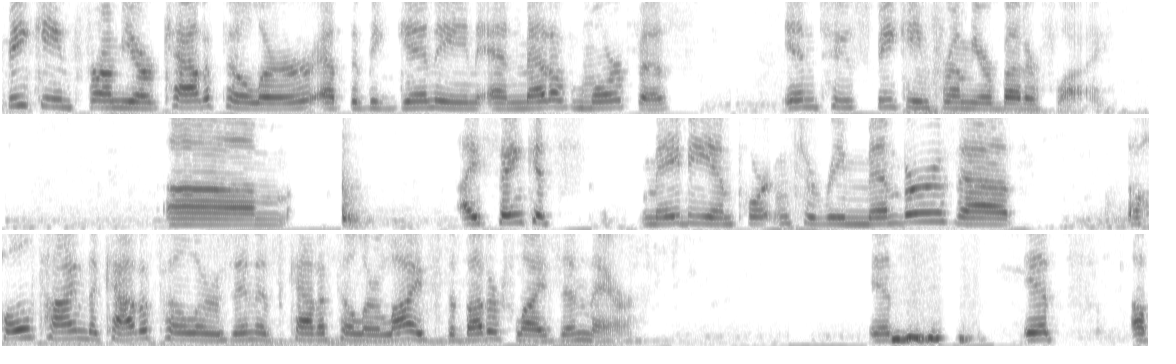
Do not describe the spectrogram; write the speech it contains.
speaking from your caterpillar at the beginning and metamorphosis into speaking from your butterfly. Um, I think it's maybe important to remember that the whole time the caterpillar's in its caterpillar life, the butterfly's in there. It's it's a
